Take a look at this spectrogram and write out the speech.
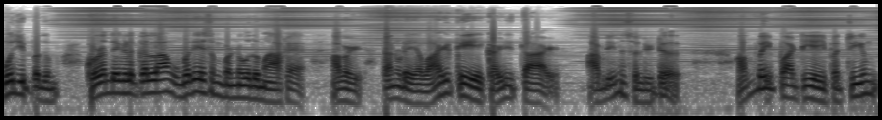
பூஜிப்பதும் குழந்தைகளுக்கெல்லாம் உபதேசம் பண்ணுவதுமாக அவள் தன்னுடைய வாழ்க்கையை கழித்தாள். அப்படின்னு சொல்லிட்டு அவ்வை பாட்டியை பற்றியும்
